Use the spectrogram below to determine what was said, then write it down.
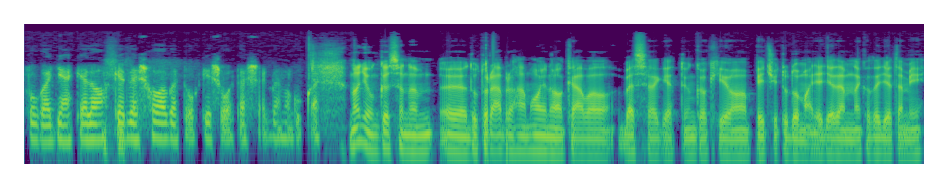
fogadják el a kedves hallgatók és oltassák be magukat. Nagyon köszönöm, dr. Ábrahám Hajnalkával beszélgettünk, aki a Pécsi Tudományegyetemnek az egyetemi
